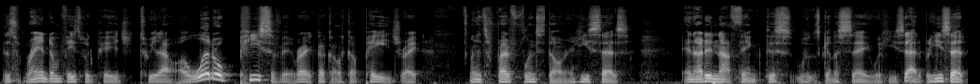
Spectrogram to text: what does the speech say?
this random Facebook page tweet out a little piece of it, right, like, like a page, right, and it's Fred Flintstone, and he says and I did not think this was going to say what he said, but he said,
